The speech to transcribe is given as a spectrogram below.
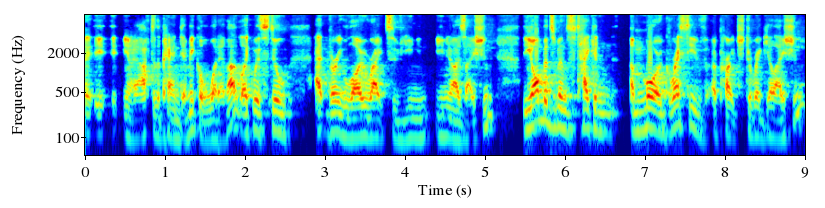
uh, it, it, you know, after the pandemic or whatever. Like we're still at very low rates of union, unionization. The ombudsman's taken a more aggressive approach to regulation,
